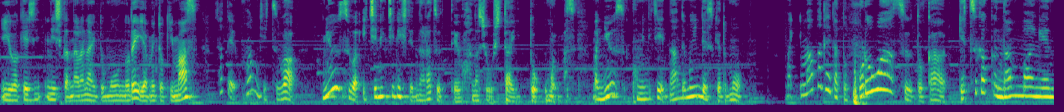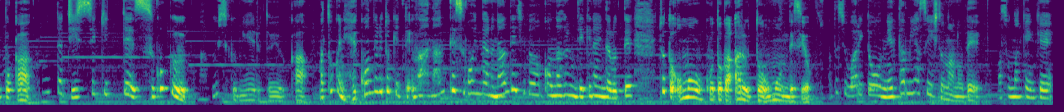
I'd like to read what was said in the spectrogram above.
言い訳にしかならないと思うのでやめときます。さて、本日は、ニュースは一日にしてならずっていう話をしたいと思います。まあ、ニュース、コミュニティ、何でもいいんですけども、まあ、今までだとフォロワー数とか月額何万円とかそういった実績ってすごく眩しく見えるというか、まあ、特にへこんでる時ってうわなんてすごいんだろうなんで自分はこんな風にできないんだろうってちょっと思うことがあると思うんですよ。私割と妬みやすい人なので、まあ、そんな経験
